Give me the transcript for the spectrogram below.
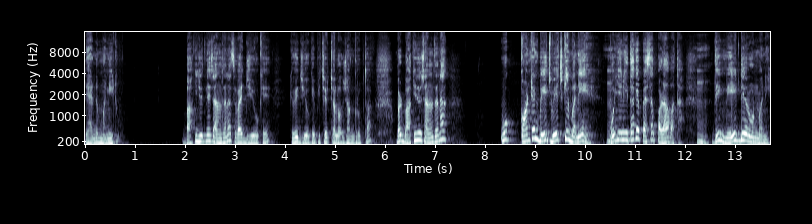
they had the money to बाकी जितने चैनल थे ना सिवाय जियो के क्योंकि जियो के पीछे चलो जंग ग्रुप था बट बाकी जो चैनल थे ना वो कंटेंट बेच बेच के बने वो ये नहीं था कि पैसा पड़ा हुआ था। They made their own money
